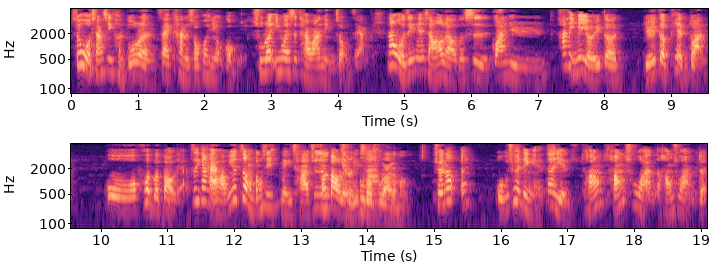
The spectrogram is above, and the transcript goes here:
所以我相信很多人在看的时候会很有共鸣。除了因为是台湾民众这样，那我今天想要聊的是关于它里面有一个有一个片段，我会不会爆雷啊？这应该还好，因为这种东西没差，就是爆雷没差。全部都出来了吗？全都哎，我不确定哎，但也好像好像出完了，好像出完了，对。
